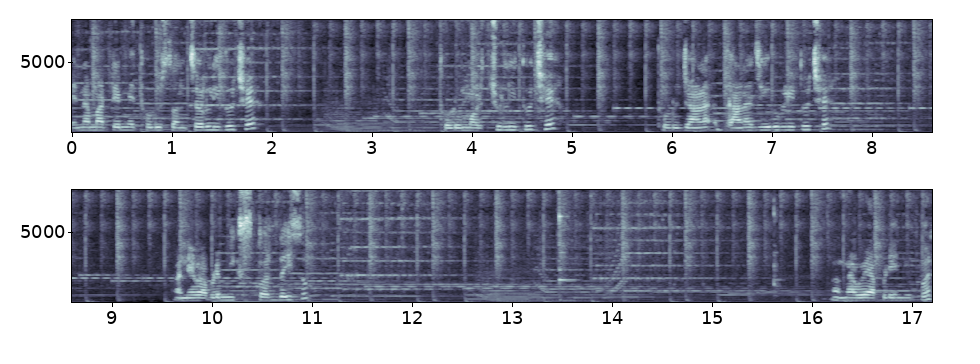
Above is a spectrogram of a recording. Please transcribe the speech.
એના માટે મેં થોડું સંચર લીધું છે. થોડું મરચું લીધું છે. થોડું જાણા ધાણા જીરું લીધું છે. અને હવે આપણે મિક્સ કરી દઈશું. અને હવે આપણે એની ઉપર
